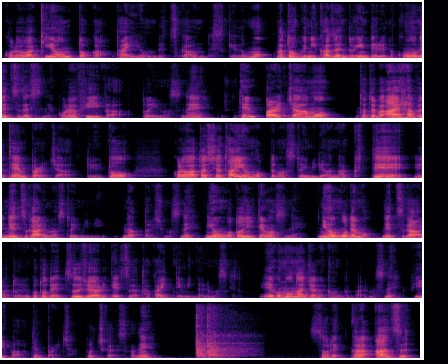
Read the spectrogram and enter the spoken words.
これは気温とか体温で使うんですけども、まあ、特に風邪の時に出るような高熱ですね。これは fever と言いますね。temperature も、例えば I have a temperature っていうと、これは私は体温を持ってますという意味ではなくて、熱がありますという意味になったりしますね。日本語と似てますね。日本語でも熱があるということで、通常より熱が高いって意味になりますけど、英語も同じような感覚がありますね。fever、temperature、どっちかですかね。それから as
